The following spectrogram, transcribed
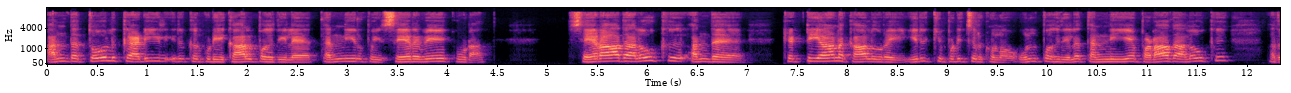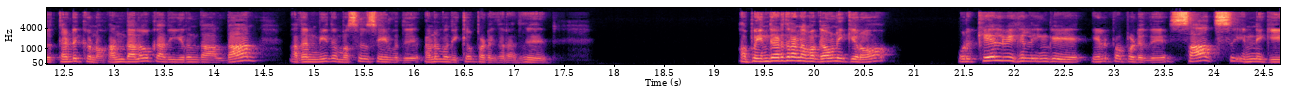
அந்த தோலுக்கு அடியில் இருக்கக்கூடிய கால் பகுதியில தண்ணீர் போய் சேரவே கூடாது. சேராத அளவுக்கு அந்த கெட்டியான காலுரை இறுக்கி பிடிச்சிருக்கணும். உள்பகுதியில தண்ணியே படாத அளவுக்கு அது தடுக்கணும். அந்த அளவுக்கு அது இருந்தால்தான் அதன் மீது மசூ செய்வது அனுமதிக்கப்படுகிறது. அப்ப இந்த இடத்துல நம்ம கவனிக்கிறோம் ஒரு கேள்விகள் இங்கே எழுப்பப்படுது. சாக்ஸ் இன்னைக்கு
